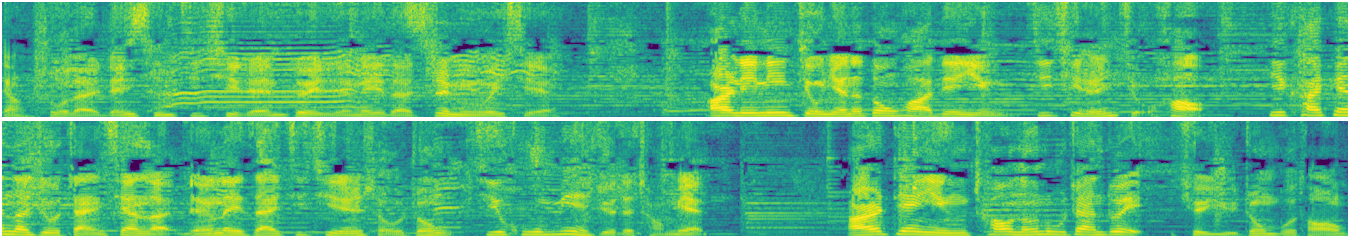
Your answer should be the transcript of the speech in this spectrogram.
讲述了人形机器人对人类的致命威胁。二零零九年的动画电影《机器人九号》一开篇呢，就展现了人类在机器人手中几乎灭绝的场面。而电影《超能陆战队》却与众不同，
